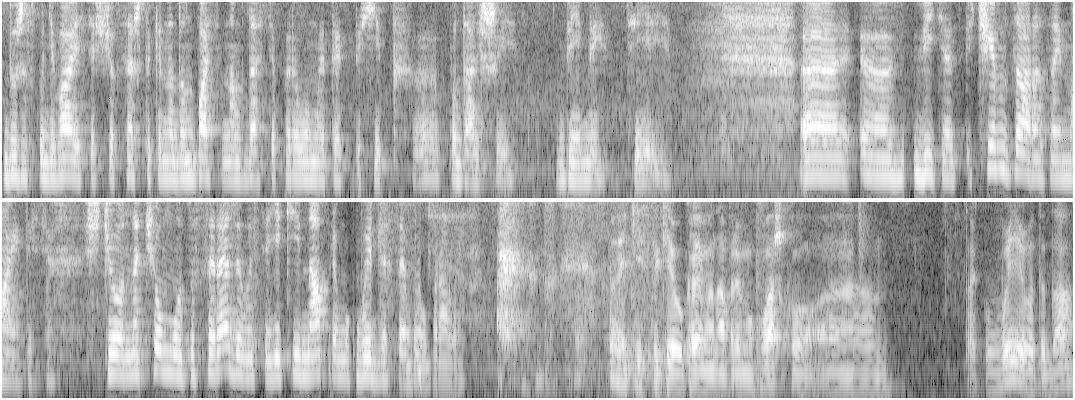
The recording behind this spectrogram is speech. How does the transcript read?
дуже сподіваюся, що все ж таки на Донбасі нам вдасться переломити хід е, подальшої війни цієї. Е, Вітя, чим зараз займаєтеся? Що на чому зосередилися? Який напрямок ви для себе обрали? Ну, якийсь такий окремий напрямок важко е, так виявити. Да?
